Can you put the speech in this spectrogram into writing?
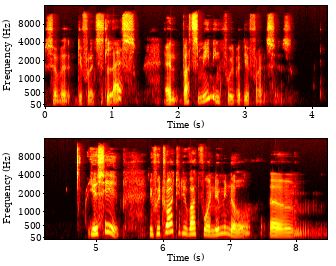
so the difference is less. And that's meaningful the differences. You see if we try to do that for a nominal um,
